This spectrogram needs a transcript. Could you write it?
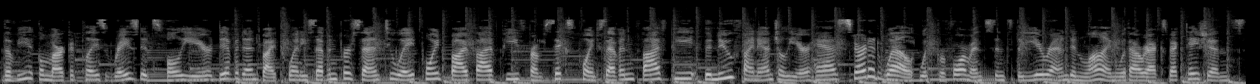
The vehicle marketplace raised its full-year dividend by 27% to 8.55p from 6.75p. The new financial year has started well, with performance since the year-end in line with our expectations.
